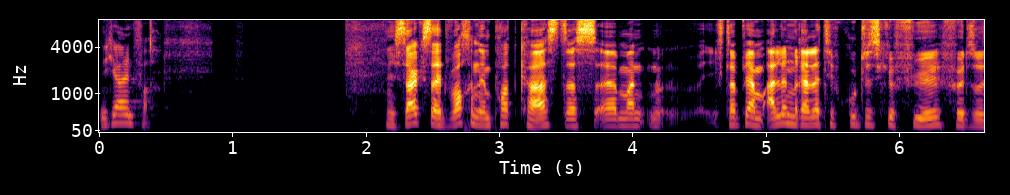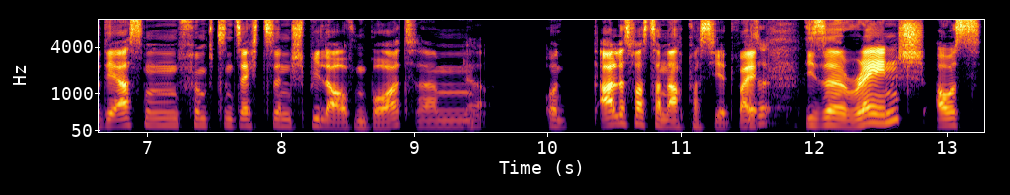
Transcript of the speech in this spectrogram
nicht einfach. Ich sage seit Wochen im Podcast, dass äh, man, ich glaube, wir haben alle ein relativ gutes Gefühl für so die ersten 15, 16 Spieler auf dem Board ähm, Ja. und alles, was danach passiert. Weil Also, diese Range aus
